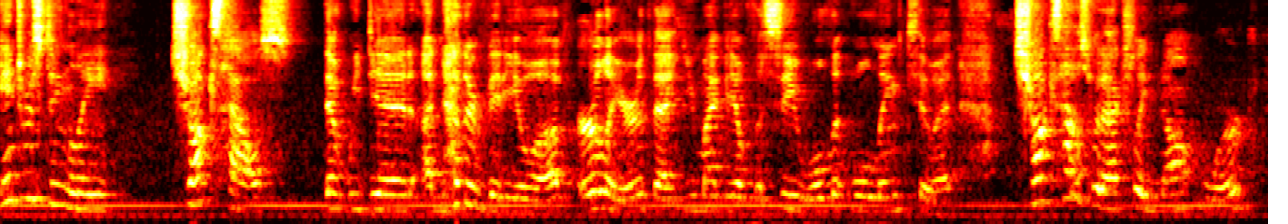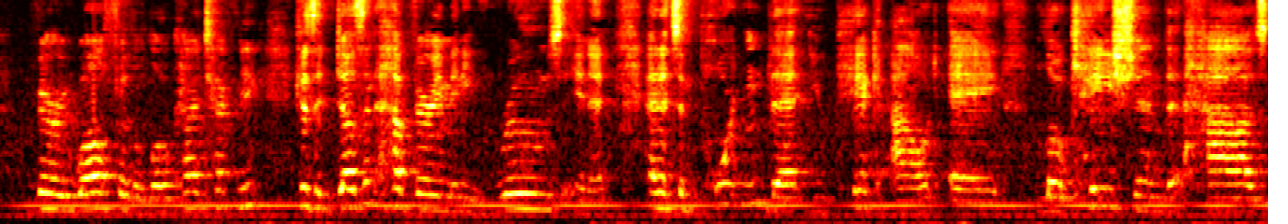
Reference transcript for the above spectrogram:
Interestingly, Chuck's house that we did another video of earlier that you might be able to see, we'll, we'll link to it. Chuck's house would actually not work very well for the loci technique because it doesn't have very many rooms in it. And it's important that you pick out a location that has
